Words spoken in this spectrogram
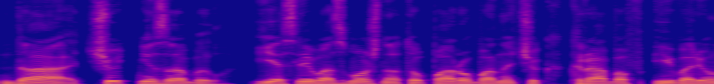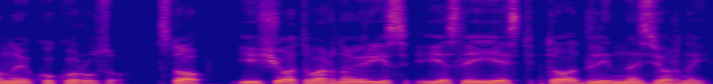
Да, чуть не забыл. Если возможно, то пару баночек крабов и вареную кукурузу. Стоп, еще отварной рис, если есть, то длиннозерный.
